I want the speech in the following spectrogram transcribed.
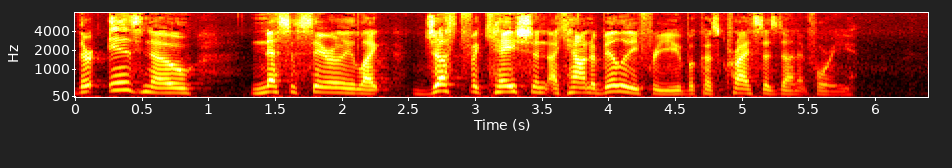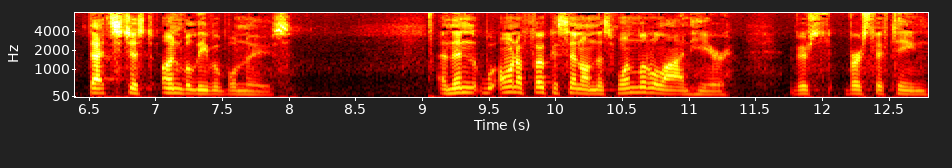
There is no necessarily like justification accountability for you because Christ has done it for you. That's just unbelievable news. And then I want to focus in on this one little line here, verse, verse 15.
